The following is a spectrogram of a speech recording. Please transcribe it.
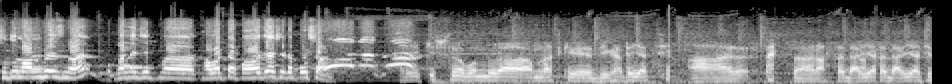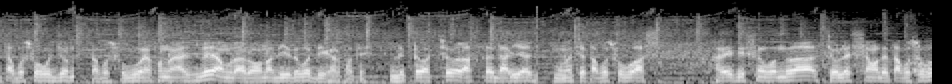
শুধু ননভেজ নয় ওখানে যে খাবারটা পাওয়া যায় সেটা হরে কৃষ্ণ বন্ধুরা আমরা আজকে দীঘাতে যাচ্ছি। আর রাস্তায় দাঁড়িয়ে দাঁড়িয়ে আছি তাপসবাবুর জন্য। তাপসবাবু এখন আসবে আমরা রওনা দিয়ে দেবো দীঘার পথে। দেখতে পাচ্ছ রাস্তায় দাঁড়িয়ে আছি। মনে হচ্ছে তাপসবাবু আস হরে কৃষ্ণ বন্ধুরা চলে এসছে আমাদের তাপসবাবু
